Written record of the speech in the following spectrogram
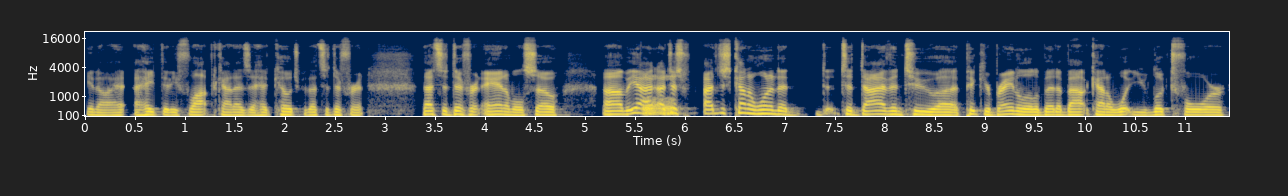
you know I, I hate that he flopped kind of as a head coach, but that's a different that's a different animal. So, uh, but yeah, I, I, just I just kind of wanted to to dive into uh, pick your brain a little bit about kind of what you looked for,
